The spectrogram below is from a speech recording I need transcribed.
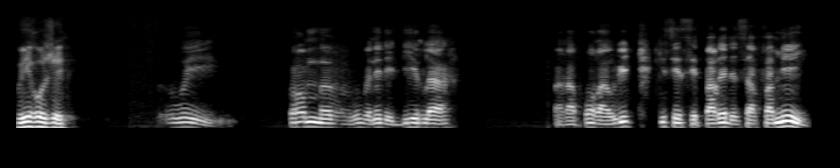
Oui, Roger. Oui, comme euh, vous venez de dire là, par rapport à Ruth qui s'est séparé de sa famille,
